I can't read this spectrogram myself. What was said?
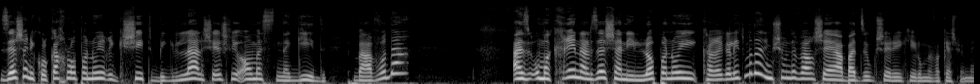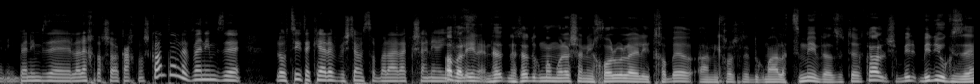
זה שאני כל כך לא פנוי רגשית בגלל שיש לי עומס, נגיד, בעבודה, אז הוא מקרין על זה שאני לא פנוי כרגע להתמודד עם שום דבר שהבת זוג שלי כאילו מבקש ממני. בין אם זה ללכת עכשיו לקחת משכנתה, לבין אם זה להוציא את הכלב ב-12 בלילה כשאני עייף. אבל הנה, נת- נתת דוגמה מעולה שאני יכול אולי להתחבר, אני יכול לתת דוגמה על עצמי, ואז יותר קל, שבדיוק זה,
